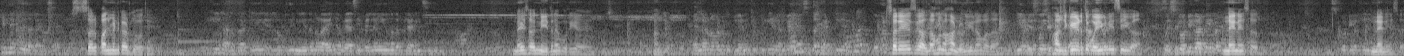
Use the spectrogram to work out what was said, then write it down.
ਕਿੰਨੇ ਕੁ ਦਾ ਟਾਈਮ ਸਰ 5 ਮਿੰਟ ਘੱਟ ਦੋ ਤੇ ਕੀ ਲੱਗਦਾ ਕਿ ਲੁੱਟ ਦੀ ਨੀਂਦ ਨਾਲ ਆਏ ਜਾਂ ਵੈਸੇ ਪਹਿਲਾਂ ਹੀ ਉਹਨਾਂ ਦਾ ਪਲੈਨਿੰਗ ਸੀ? ਨਹੀਂ ਸਰ ਨੀਂਦ ਨਾਲ ਪੂਰੀ ਆਏ। ਹਾਂਜੀ। ਪਹਿਲਾਂ ਉਹਨਾਂ ਵੱਲੋਂ ਕੋਈ ਪਲੈਨਿੰਗ ਕੀਤੀ ਗਈ ਹੈ ਜਾਂ ਸਿੱਧਾ ਡਾਇਰੈਕਟ ਹੀ? ਆ ਸਰ ਇਸ ਗੱਲ ਦਾ ਹੁਣ ਸਾਨੂੰ ਨਹੀਂ ਨਾ ਪਤਾ। ਹਾਂਜੀ ਗੇਟ ਤੇ ਕੋਈ ਵੀ ਨਹੀਂ ਸੀਗਾ। ਕੋਈ ਸਿਕਿਉਰਿਟੀ ਗਾਰਡ ਨਹੀਂ ਲੱਗਾ ਨਹੀਂ ਨਹੀਂ ਸਰ। ਸਿਕਿਉਰਿਟੀ ਗਾਰਡ ਨਹੀਂ ਨਹੀਂ ਸਰ।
